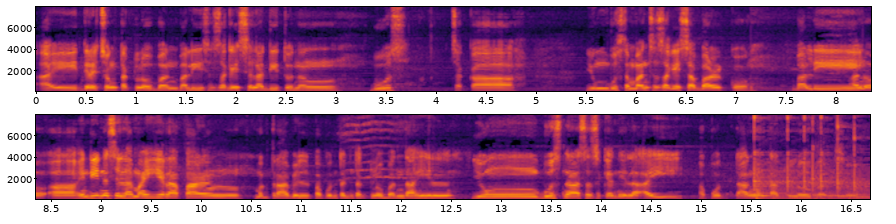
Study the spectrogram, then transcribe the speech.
ay diretsong Tacloban. Bali sasakay sila dito ng bus. Tsaka yung bus naman sasakay sa barko. Bali, ano, ah, hindi na sila mahihirapan mag-travel papuntang Tacloban dahil yung bus na sasakyan nila ay papuntang Tacloban. So,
